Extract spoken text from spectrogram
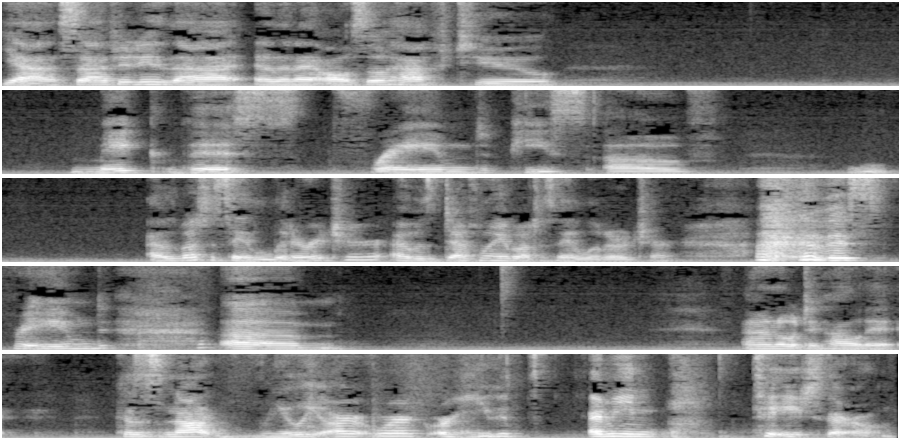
yeah, so I have to do that. And then I also have to make this framed piece of I was about to say literature. I was definitely about to say literature. this framed um I don't know what to call it because it's not really artwork or you could I mean to each their own.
